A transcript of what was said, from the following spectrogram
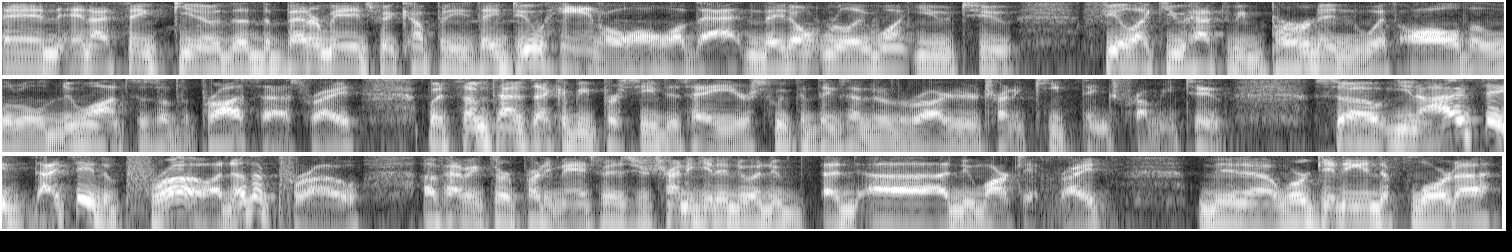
And, and I think you know the, the better management companies they do handle all of that and they don't really want you to feel like you have to be burdened with all the little nuances of the process right but sometimes that could be perceived as hey you're sweeping things under the rug you're trying to keep things from me too so you know I would say I'd say the pro another pro of having third party management is you're trying to get into a new a, uh, a new market right you know, we're getting into Florida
